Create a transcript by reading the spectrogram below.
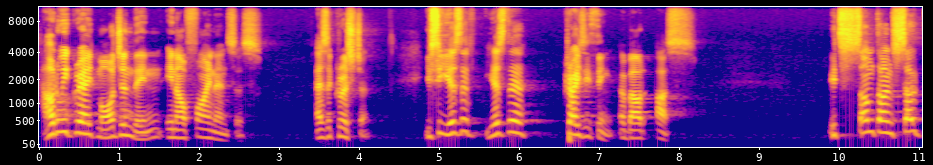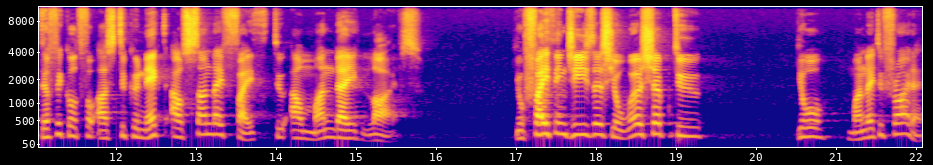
How do we create margin then in our finances as a Christian? You see, here's the, here's the crazy thing about us it's sometimes so difficult for us to connect our Sunday faith to our Monday lives. Your faith in Jesus, your worship to your Monday to Friday.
